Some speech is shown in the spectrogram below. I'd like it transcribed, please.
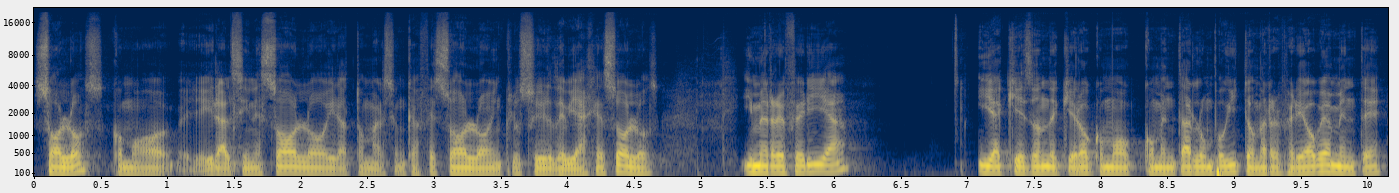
solos, como ir al cine solo, ir a tomarse un café solo, incluso ir de viaje solos. Y me refería, y aquí es donde quiero como comentarlo un poquito, me refería obviamente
